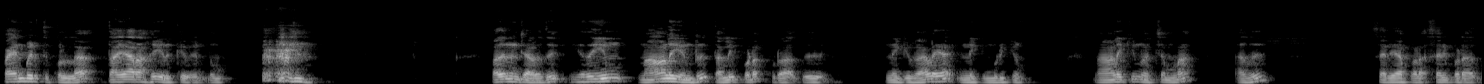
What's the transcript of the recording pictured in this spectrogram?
பயன்படுத்திக் கொள்ள தயாராக இருக்க வேண்டும். பதினஞ்சாவது எதையும் நாளை என்று தள்ளிப்படக்கூடாது. இன்னைக்கு வேலையை? இன்னைக்கு முடிக்கும் நாளைக்குன்னு வச்சோம்னா அது சரியாப்படா சரிப்படாது.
